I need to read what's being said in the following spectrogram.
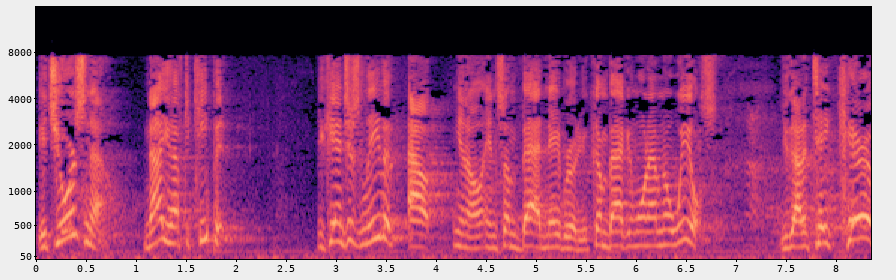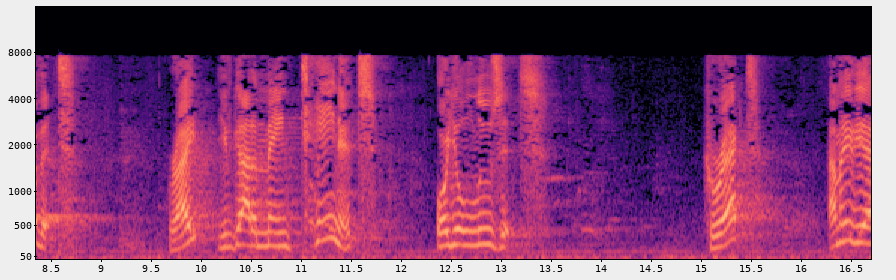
It's yours now. Now you have to keep it. You can't just leave it out, you know, in some bad neighborhood. You come back and won't have no wheels. You got to take care of it. Right? You've got to maintain it or you'll lose it. Correct? How many of you,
